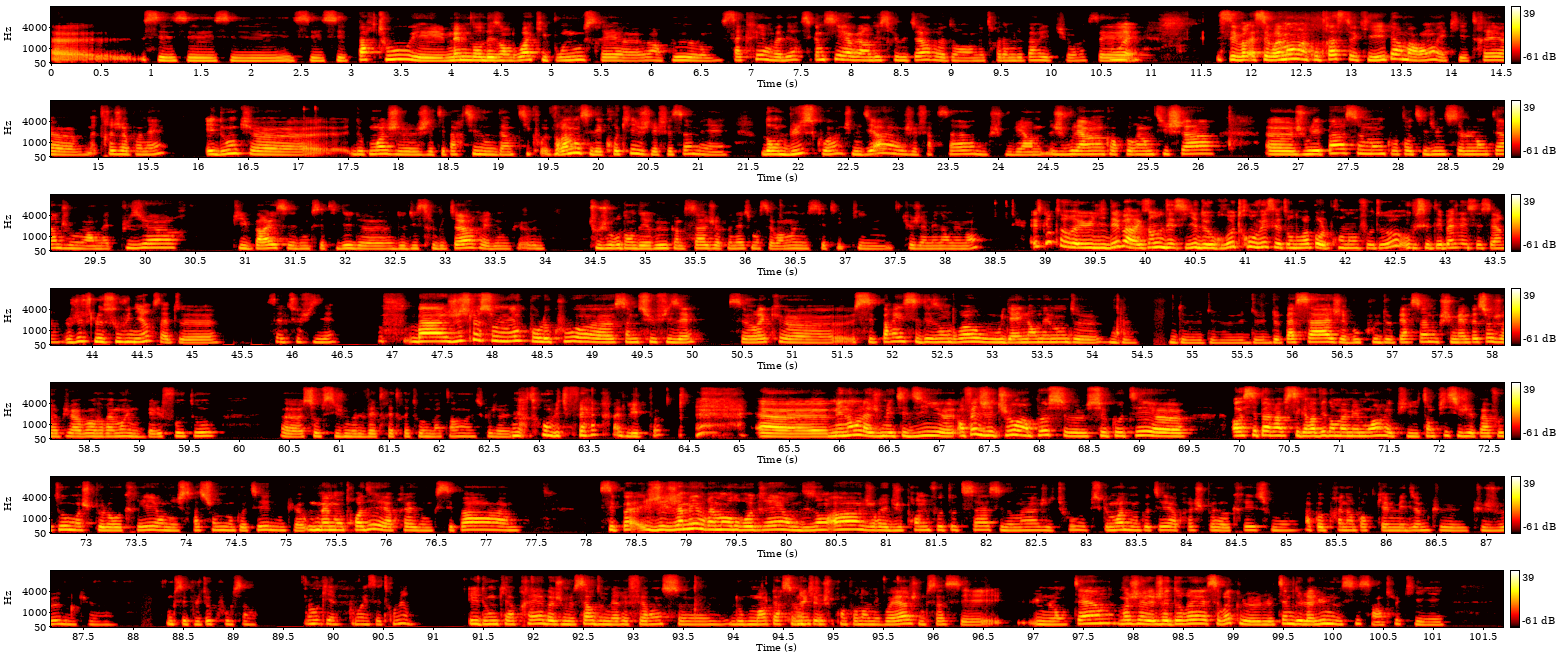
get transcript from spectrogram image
euh, c'est partout et même dans des endroits qui pour nous seraient un peu sacrés, on va dire. C'est comme s'il y avait un distributeur dans Notre-Dame de Paris, tu vois. C'est vraiment un contraste qui est hyper marrant et qui est très, euh, très japonais. Et donc, euh, donc moi, j'étais partie d'un petit... Vraiment, c'est des croquis, je l'ai fait ça, mais dans le bus, quoi. Je me dis, ah, je vais faire ça. Donc, je voulais, je voulais incorporer un petit chat. Euh, je voulais pas seulement me contenter d'une seule lanterne, je voulais en mettre plusieurs. Puis pareil, c'est donc cette idée de, distributeur. Et donc, euh, toujours dans des rues comme ça, japonaises, moi, c'est vraiment une esthétique que j'aime énormément. Est-ce que tu aurais eu l'idée, par exemple, d'essayer de retrouver cet endroit pour le prendre en photo ou c'était pas nécessaire? Juste le souvenir, ça te, ça te suffisait? Bah, juste le souvenir, pour le coup, euh, ça me suffisait. C'est vrai que c'est pareil, c'est des endroits où il y a énormément de, de, de, de, passages et beaucoup de personnes. Donc, je suis même pas sûre que j'aurais pu avoir vraiment une belle photo. Euh, sauf si je me levais très très tôt le matin, ce que j'avais pas trop envie de faire à l'époque. Euh, mais non, là, je m'étais dit. Euh, en fait, j'ai toujours un peu ce, côté. Euh, oh, c'est pas grave, c'est gravé dans ma mémoire. Et puis, tant pis si j'ai pas photo, moi, je peux le recréer en illustration de mon côté. Donc, ou même en 3D après. Donc, c'est pas. C'est pas, j'ai jamais vraiment de regrets en me disant ah j'aurais dû prendre une photo de ça, c'est dommage et tout. Puisque moi de mon côté après je peux recréer à peu près n'importe quel médium que, que je veux. Donc donc c'est plutôt cool ça. Ok, ouais c'est trop bien. Et donc après, bah, je me sers de mes références, euh, donc moi personnelles que je prends pendant mes voyages. Donc ça, c'est une lanterne. Moi, j'adorais. C'est vrai que le, thème de la lune aussi, c'est un truc qui,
